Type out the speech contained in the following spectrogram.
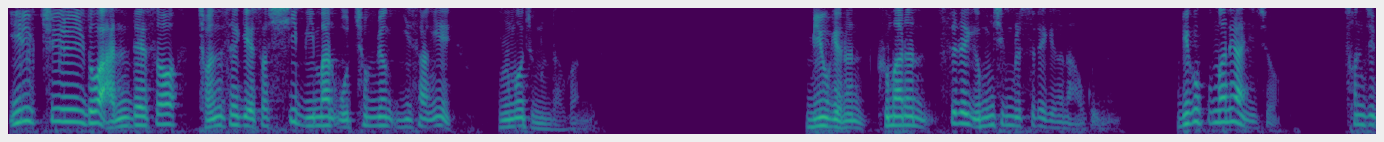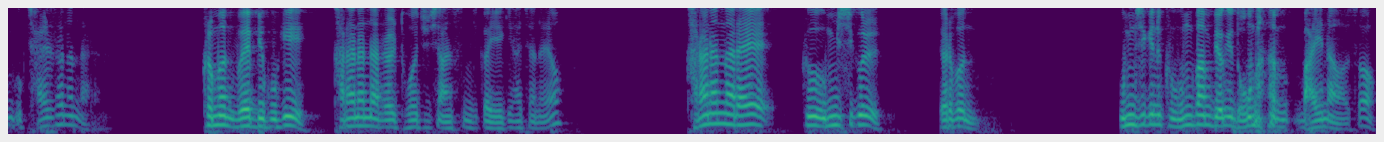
일주일도 안 돼서 전 세계에서 12만 5천 명 이상이 굶어 죽는다고 합니다. 미국에는 그 많은 쓰레기, 음식물 쓰레기가 나오고 있는데 미국뿐만이 아니죠. 선진국 잘 사는 나라는. 그러면 왜 미국이 가난한 나라를 도와주지 않습니까? 얘기하잖아요. 가난한 나라의 그 음식을 여러분 움직이는 그 운반병이 너무 많이 나와서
